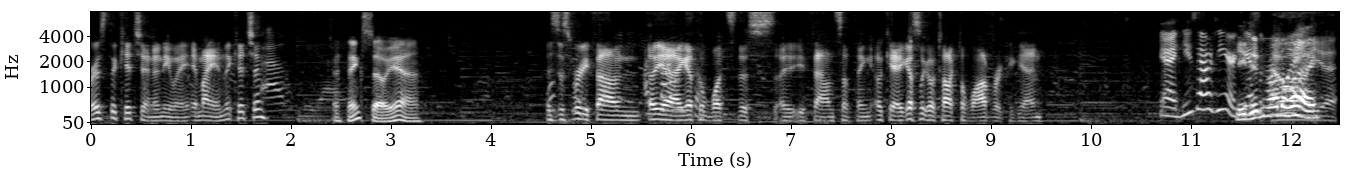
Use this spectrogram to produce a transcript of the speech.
Where's the kitchen anyway? Am I in the kitchen? I think so. Yeah. Is this where you found? Oh yeah, I got the what's this? Uh, you found something. Okay, I guess I'll go talk to Laverick again. Yeah, he's out here. He hasn't didn't run run away. Yeah,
